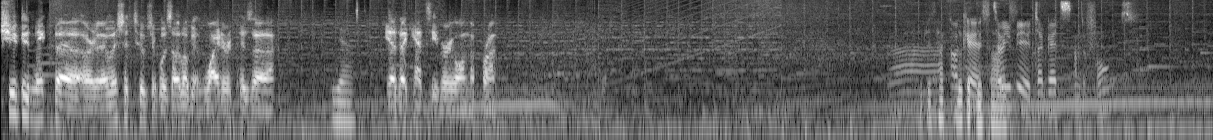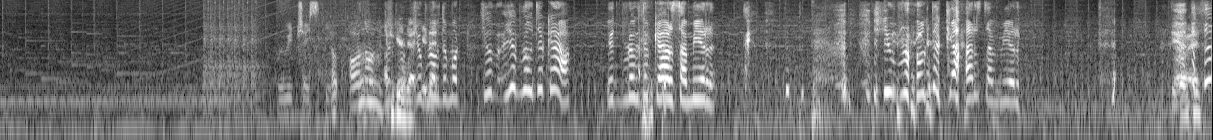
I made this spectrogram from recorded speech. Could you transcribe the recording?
you could make the, or I wish the tube strip was a little bit wider because, uh, Yeah. yeah, they can't see very well in the front. You just have to look at okay, the sides. 3B targets on the front. We will chase him. Oh, Oh, no, oh, you, you're you, dead, you you're broke the mod. You, you broke the car. You broke the car, Samir. you broke the car, Samir. Damn it.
